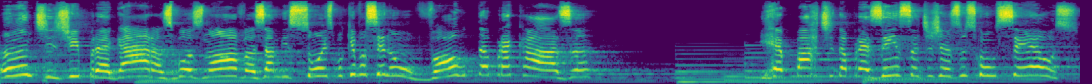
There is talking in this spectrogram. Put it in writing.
antes de pregar as boas novas, a missões, porque você não volta para casa e reparte da presença de Jesus com os seus.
